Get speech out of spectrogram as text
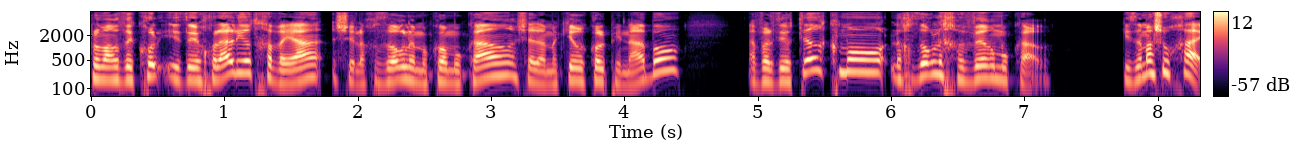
כלומר, זה, כל, זה יכולה להיות חוויה של לחזור למקום מוכר, שאתה מכיר כל פינה בו, אבל זה יותר כמו לחזור לחבר מוכר. כי זה משהו חי.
